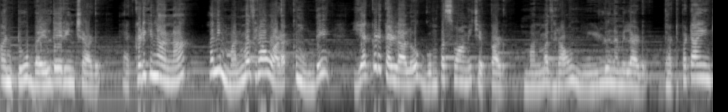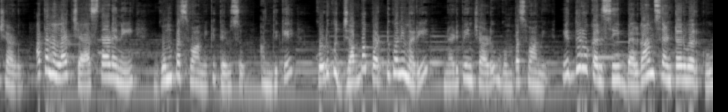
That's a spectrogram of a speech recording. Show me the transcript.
అంటూ బయలుదేరించాడు. ఎక్కడికి నాన్నా? అని మన్మధరావు అడక్క ముందే ఎక్కడికెళ్ళాలో గుంపస్వామి చెప్పాడు. మన్మధరావు నీళ్ళు నమిలాడు తటపటాయించాడు అతనలా చేస్తాడని గుంపస్వామికి తెలుసు. అందుకే కొడుకు జబ్బ పట్టుకొని మరీ నడిపించాడు గుంపస్వామి. ఇద్దరూ కలిసి బెల్గాం సెంటర్ వరకు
